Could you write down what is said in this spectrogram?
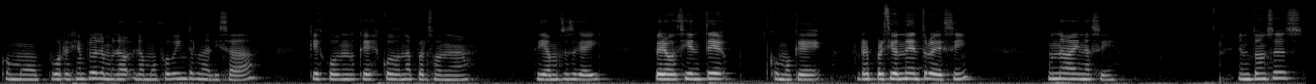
como por ejemplo la, homofobia internalizada, que es, con, que es con una persona, digamos es gay, pero siente como que represión dentro de sí, una vaina así. Entonces,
